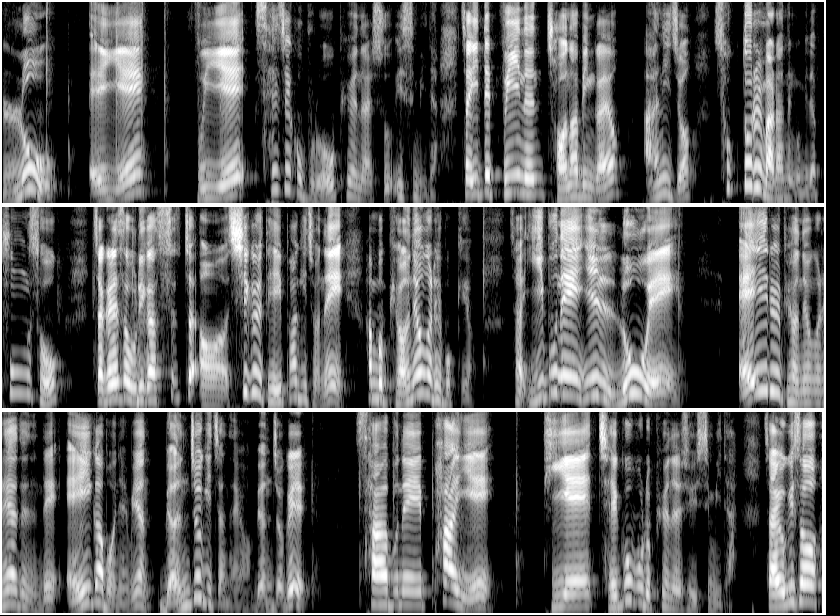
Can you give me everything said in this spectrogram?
로 A의 V의 세제곱으로 표현할 수 있습니다. 자, 이때 V는 전압인가요? 아니죠. 속도를 말하는 겁니다. 풍속. 자, 그래서 우리가 숫자, 어, 식을 대입하기 전에 한번 변형을 해볼게요. 자, 2분의 1 로에 A를 변형을 해야 되는데 A가 뭐냐면 면적이잖아요. 면적을 4분의 파이에 D의 제곱으로 표현할 수 있습니다. 자, 여기서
